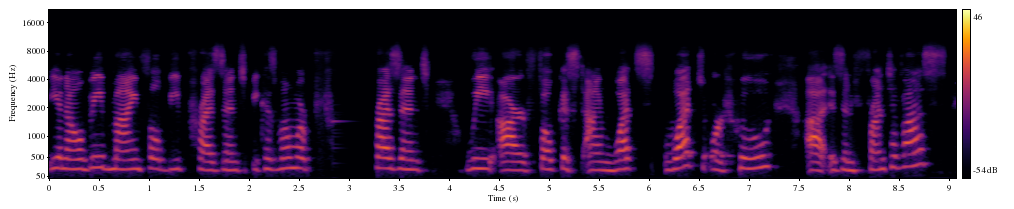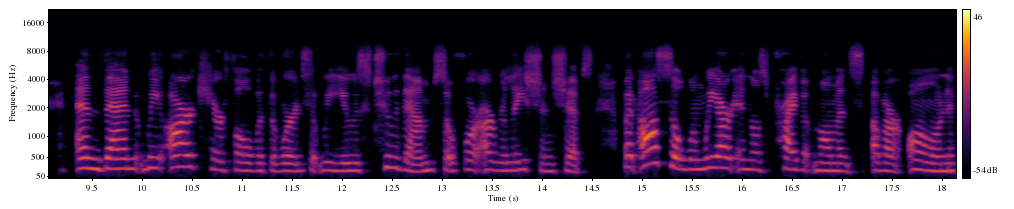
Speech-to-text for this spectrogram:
you know be mindful be present because when we're present we are focused on what's what or who uh, is in front of us. And then we are careful with the words that we use to them so for our relationships but also when we are in those private moments of our own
